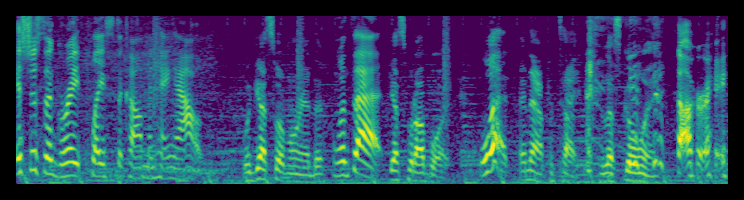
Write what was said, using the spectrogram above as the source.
It's just a great place to come and hang out. Well, guess what, Myranda? What's that? Guess what I bought? What? An appetite. Let's go in. All right.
